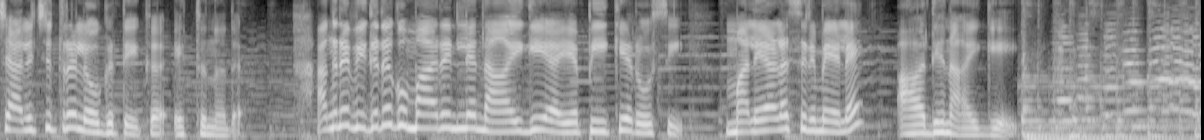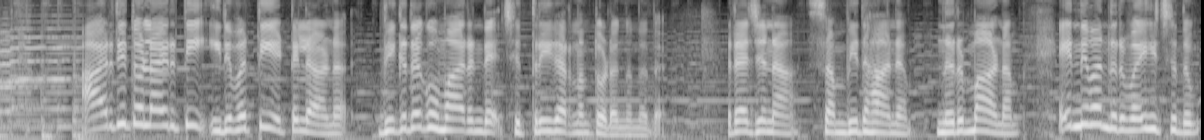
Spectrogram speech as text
ചലച്ചിത്ര ലോകത്തേക്ക് എത്തുന്നത്. അങ്ങനെ വിഗതകുമാരനിലെ നായികയായ പി കെ റോസി മലയാള സിനിമയിലെ ആദ്യ നായികയായി. ആയിരത്തി തൊള്ളായിരത്തി ഇരുപത്തി എട്ടിലാണ് വിഗതകുമാരന്റെ ചിത്രീകരണം തുടങ്ങുന്നത്. രചന സംവിധാനം നിർമ്മാണം എന്നിവ നിർവഹിച്ചതും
